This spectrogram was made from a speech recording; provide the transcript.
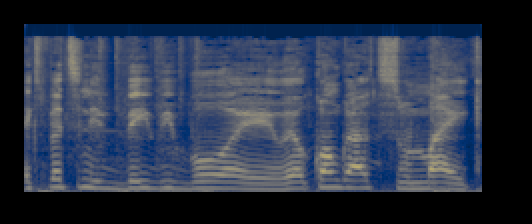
expecting a baby boy. Well, congrats to Mike,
